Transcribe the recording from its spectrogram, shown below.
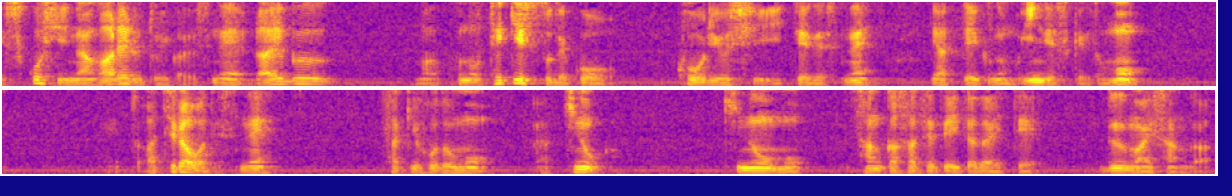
え、少し流れるというかですねライブ、まあ、このテキストでこう交流してですねやっていくのもいいんですけれども、えーと、あちらはですね先ほども昨日か昨日も参加させていただいてルーマイさんが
